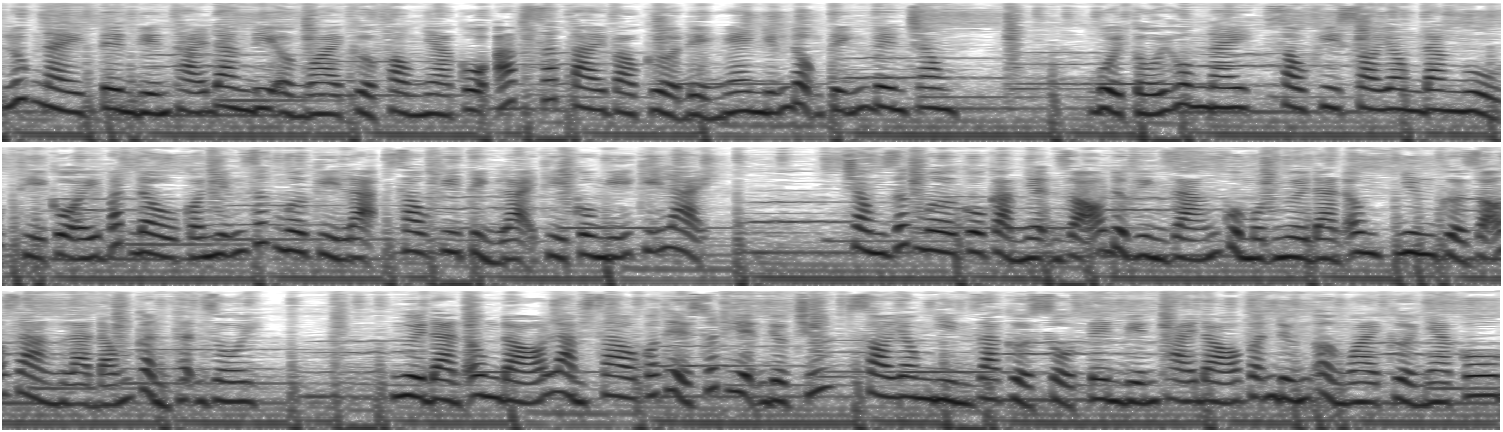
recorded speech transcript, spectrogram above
Lúc này tên biến thái đang đi ở ngoài cửa phòng nhà cô áp sát tai vào cửa để nghe những động tĩnh bên trong. Buổi tối hôm nay, sau khi So đang ngủ thì cô ấy bắt đầu có những giấc mơ kỳ lạ, sau khi tỉnh lại thì cô nghĩ kỹ lại. Trong giấc mơ cô cảm nhận rõ được hình dáng của một người đàn ông nhưng cửa rõ ràng là đóng cẩn thận rồi. Người đàn ông đó làm sao có thể xuất hiện được chứ? So nhìn ra cửa sổ tên biến thái đó vẫn đứng ở ngoài cửa nhà cô.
